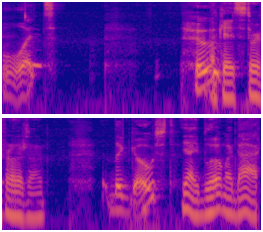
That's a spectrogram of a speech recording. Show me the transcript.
what? Who? Okay, it's a story for another time. The ghost? Yeah, he blew out my back.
